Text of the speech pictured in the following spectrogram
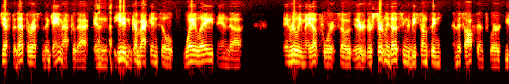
Jeff Badet the rest of the game after that, and he didn't come back until way late and uh, and really made up for it. So there there certainly does seem to be something in this offense where you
